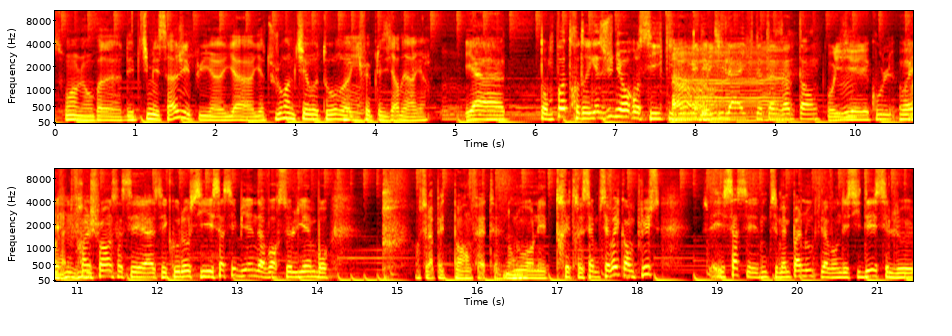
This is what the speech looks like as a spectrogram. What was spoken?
souvent, on lui envoie des petits messages et puis euh, il y, a, y, a, toujours un petit retour qui mm. fait plaisir derrière. Il y a ton pote Rodriguez Junior aussi qui nous ah. met des petits likes de temps en temps. Olivier, il est cool. Ouais, franchement, ça c'est assez cool aussi. Et ça c'est bien d'avoir ce lien. Bon, on se la pète pas en fait. Nous, on est très très simple. C'est vrai qu'en plus, et ça, c'est même pas nous qui l'avons décidé, c'est le,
